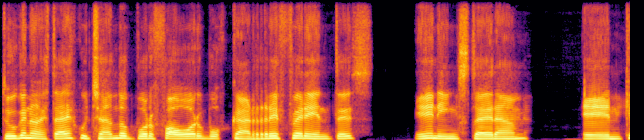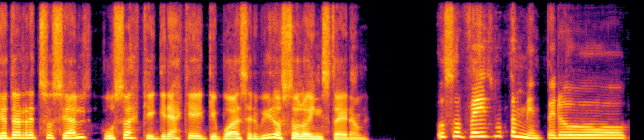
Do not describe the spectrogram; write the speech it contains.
tú que nos estás escuchando, por favor, busca referentes en Instagram. ¿En qué otra red social usas que creas que, que pueda servir o solo Instagram? uso Facebook también, pero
